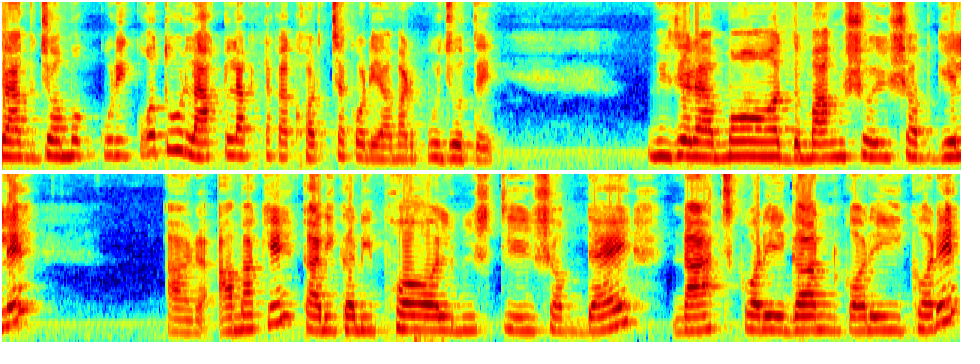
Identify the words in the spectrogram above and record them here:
জাঁকজমক করে, কত লাখ লাখ টাকা খরচা করে আমার পুজোতে। নিজেরা মদ, মাংস, এইসব গেলে আর আমাকে কারি কারি ফল, মিষ্টি এইসব দেয়, নাচ করে, গান করে, ই করে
